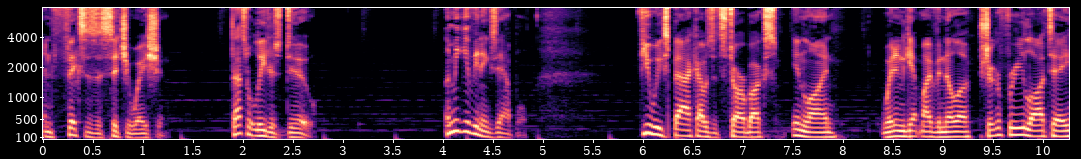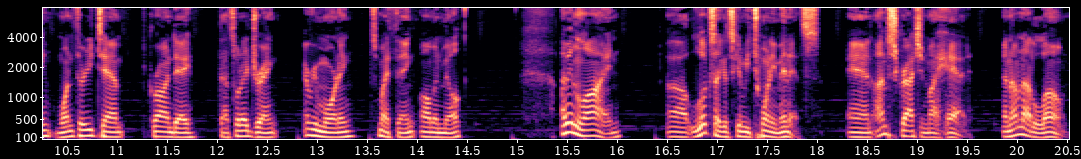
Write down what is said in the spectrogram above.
and fixes a situation. That's what leaders do. Let me give you an example. A few weeks back, I was at Starbucks in line, waiting to get my vanilla sugar free latte, 130 temp, grande. That's what I drink every morning. It's my thing, almond milk. I'm in line. Uh, looks like it's going to be 20 minutes, and I'm scratching my head. And I'm not alone.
